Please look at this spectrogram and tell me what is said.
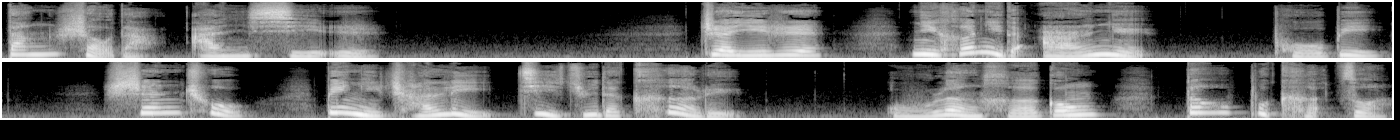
当守的安息日。这一日，你和你的儿女、仆婢、牲畜，并你城里寄居的客旅，无论何工都不可做，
